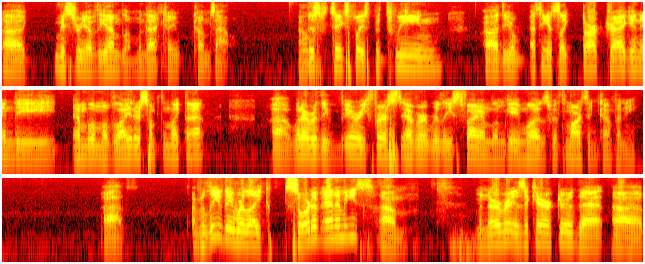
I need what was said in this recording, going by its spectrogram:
uh, Mystery of the Emblem when that came, comes out. This takes place between uh, the I think it's like Dark Dragon and the Emblem of Light or something like that. Uh, whatever the very first ever released Fire Emblem game was with Marth and Company. Uh, I believe they were like sort of enemies. Um, Minerva is a character that uh,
